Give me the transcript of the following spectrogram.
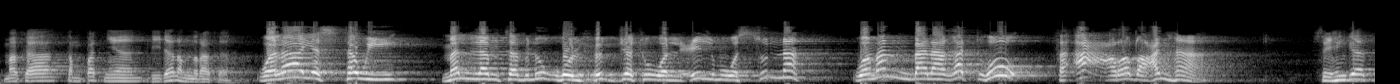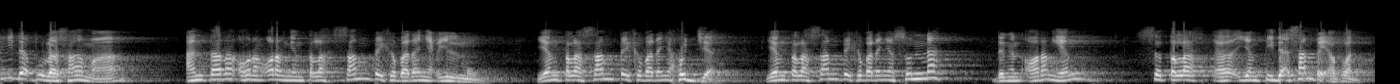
maka tempatnya di dalam neraka. Wala yastawi man lam tablughu al-hujjah wal-'ilm was-sunnah وَمَنْ بَلَغَتْهُ فَأَعْرَضَ عَنْهَا. Sehingga tidak pula sama antara orang-orang yang telah sampai kepadanya ilmu, yang telah sampai kepadanya hujjah, yang telah sampai kepadanya sunnah, dengan orang yang setelah uh, yang tidak sampai afwan.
